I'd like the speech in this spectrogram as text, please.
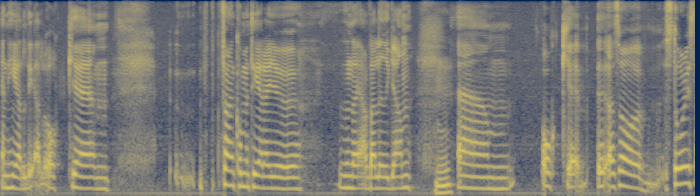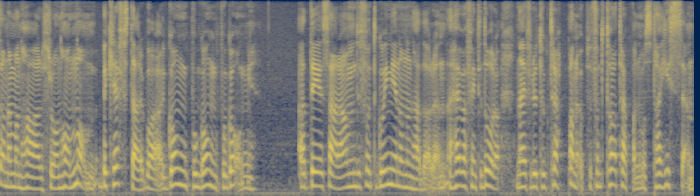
en hel del. Och, ehm, för han kommenterar ju den där jävla ligan. Ehm, och eh, alltså, storiesarna man hör från honom bekräftar bara gång på gång på gång att det är så här, ja, du får inte gå in genom den här dörren. Nej, varför inte då, då? Nej, för du tog trappan upp. Du får inte ta trappan, du måste ta hissen.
